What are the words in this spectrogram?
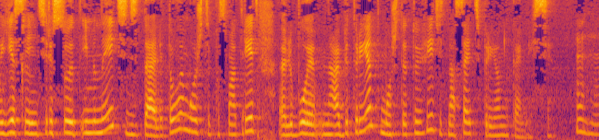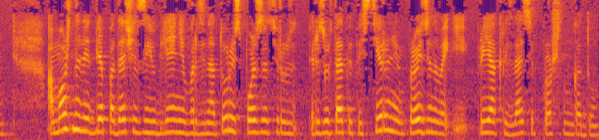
если интересуют именно эти детали, то вы можете посмотреть, любой абитуриент может это увидеть на сайте приемной комиссии. Угу. А можно ли для подачи заявления в ординатуру использовать результаты тестирования, пройденного и при аккредитации в прошлом году?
